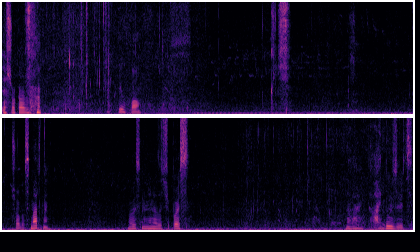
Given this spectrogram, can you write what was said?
я що кажу. І впав. Що, безсмертний? Ось мені не зачепись. Давай, давай, дуй звідси.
